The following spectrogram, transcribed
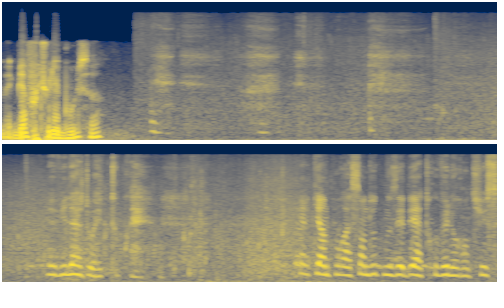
Mais bien foutu les boules, ça. Le village doit être tout près. Quelqu'un pourra sans doute nous aider à trouver Laurentius.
